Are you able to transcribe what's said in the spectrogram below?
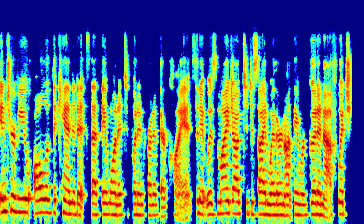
interview all of the candidates that they wanted to put in front of their clients. And it was my job to decide whether or not they were good enough, which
